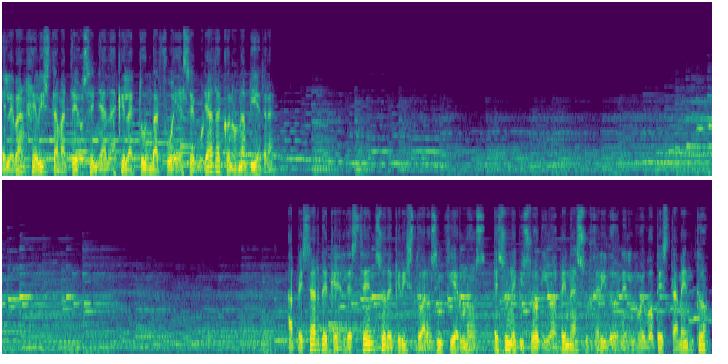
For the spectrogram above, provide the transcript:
El evangelista Mateo señala que la tumba fue asegurada con una piedra. A pesar de que el descenso de Cristo a los infiernos, es un episodio apenas sugerido en el Nuevo Testamento,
